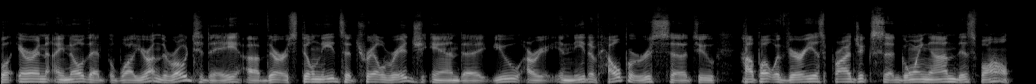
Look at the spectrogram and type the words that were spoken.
Well, Aaron, I know that while you're on the road today, uh, there are still needs at Trail Ridge, and uh, you are in need of helpers uh, to help out with various projects uh, going on this fall.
